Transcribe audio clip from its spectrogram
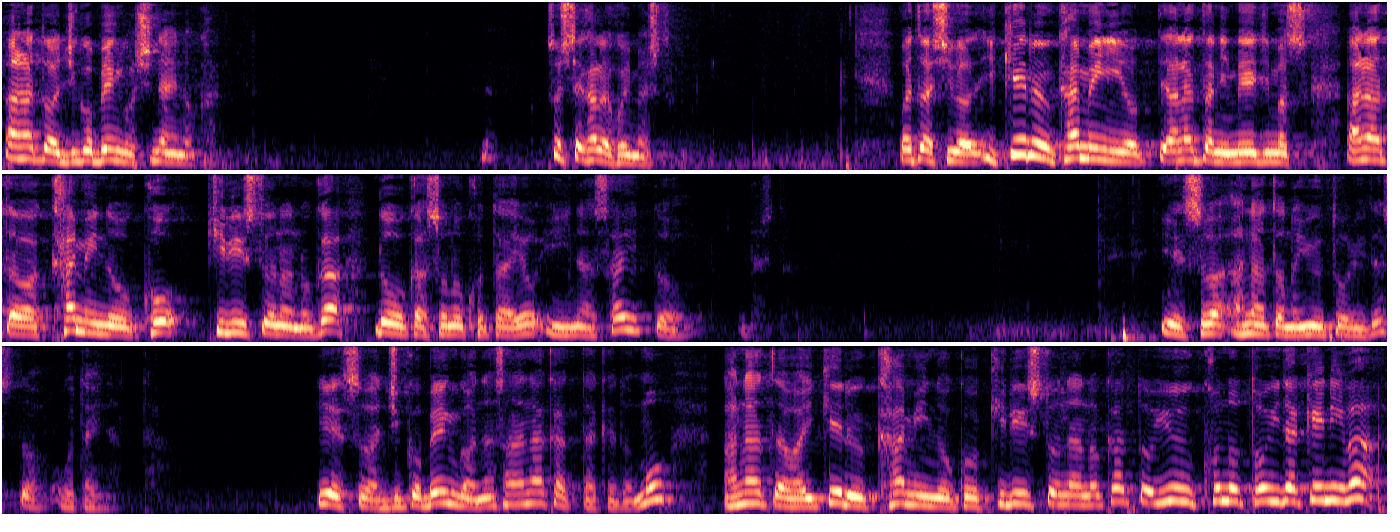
あなたは自己弁護しないのか。そして彼はこう言いました。私は生ける神によってあなたに命じます。あなたは神の子キリストなのかどうかその答えを言いなさいと言いました。イエスはあなたの言う通りですとお答えになった。イエスは自己弁護はなさらなかったけどもあなたは生ける神の子キリストなのかというこの問いだけには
